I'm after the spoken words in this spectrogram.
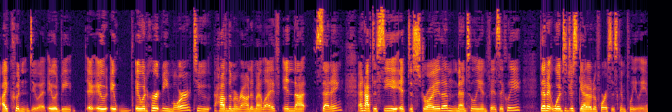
I couldn't do it. It would be it, it it would hurt me more to have them around in my life in that setting and have to see it destroy them mentally and physically than it would to just get out of horses completely.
